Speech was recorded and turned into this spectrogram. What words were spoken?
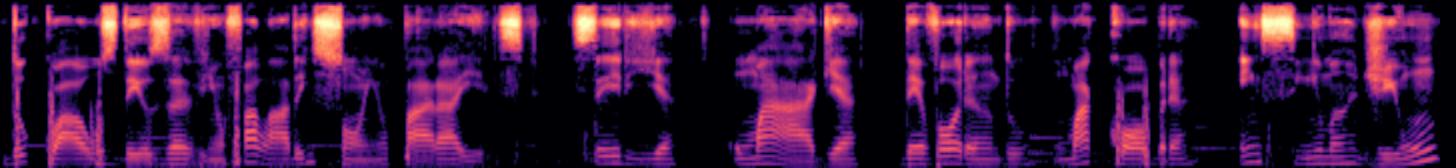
do qual os deuses haviam falado em sonho para eles. Seria uma águia devorando uma cobra em cima de um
